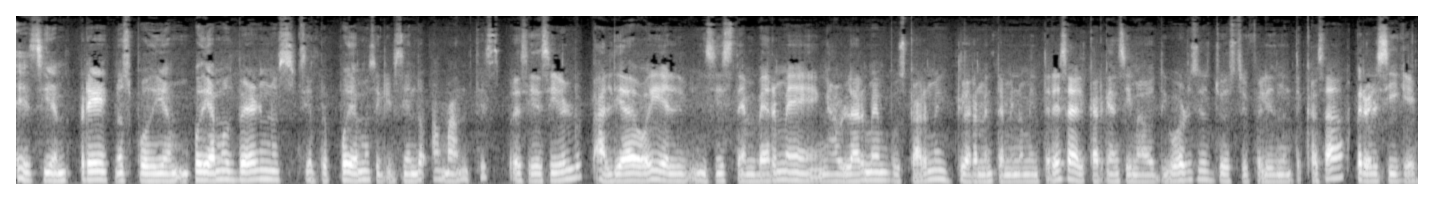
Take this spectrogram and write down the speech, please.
eh, siempre nos podíamos, podíamos vernos, siempre podíamos seguir siendo amantes, por así decirlo. Al día de hoy él insiste en verme, en hablarme, en buscarme. Claramente a mí no me interesa, él carga encima de los divorcios, yo estoy felizmente casada, pero él sigue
